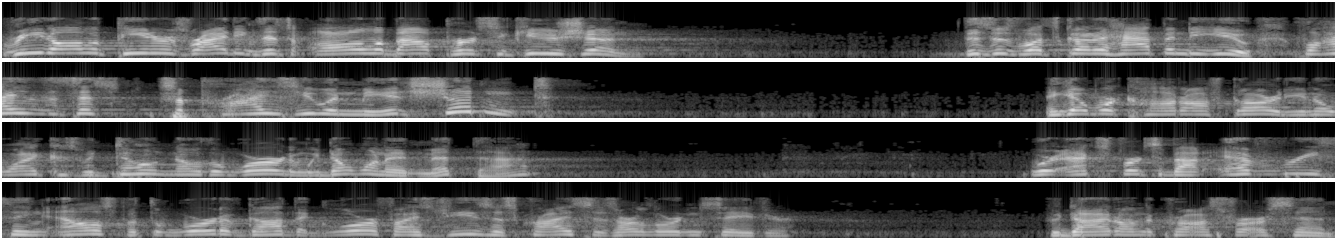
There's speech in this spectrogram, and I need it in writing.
Read all of Peter's writings. It's all about persecution. This is what's going to happen to you. Why does this surprise you and me? It shouldn't. And yet we're caught off guard. You know why? Because we don't know the word and we don't want to admit that. We're experts about everything else but the word of God that glorifies Jesus Christ as our Lord and Savior, who died on the cross for our sin.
